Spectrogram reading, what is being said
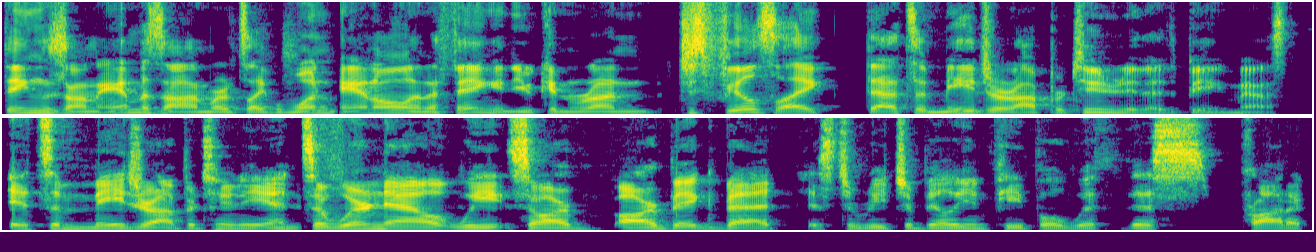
things on Amazon where it's like one panel and a thing and you can run, just feels like that's a major opportunity that's being missed. It's a major opportunity. And so we're now, we, so our, our big bet is to reach a billion people with this product.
